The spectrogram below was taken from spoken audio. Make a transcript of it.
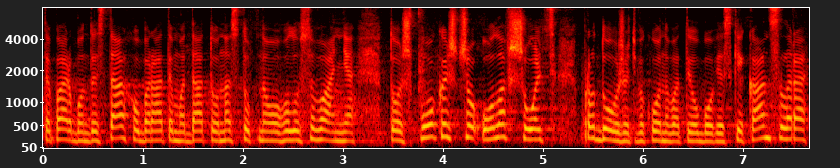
Тепер Бундестаг обиратиме дату наступного голосування. Тож поки що Олаф Шольц продовжить виконувати обов'язки канцлера.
